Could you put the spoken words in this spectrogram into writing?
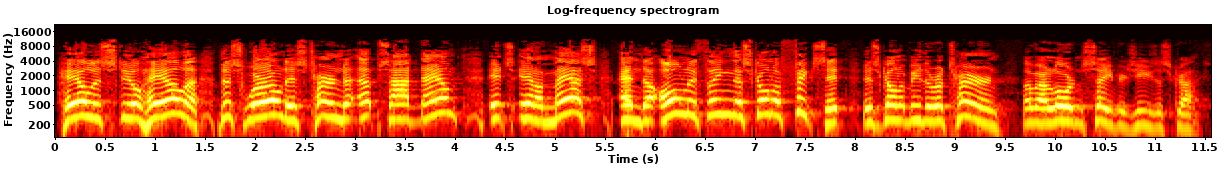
Hell is still hell. Uh, this world is turned upside down. It's in a mess. And the only thing that's going to fix it is going to be the return of our Lord and Savior Jesus Christ.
